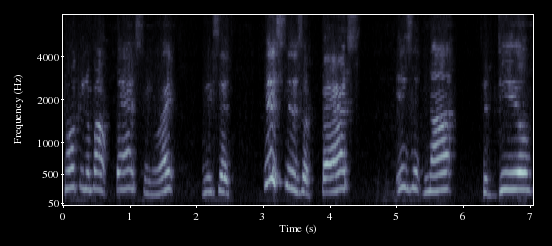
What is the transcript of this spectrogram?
talking about fasting, right? And he says, "This is a fast, is it not, to deal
